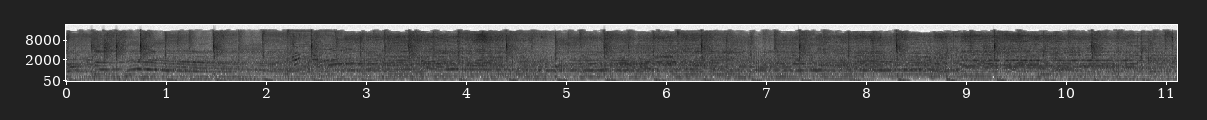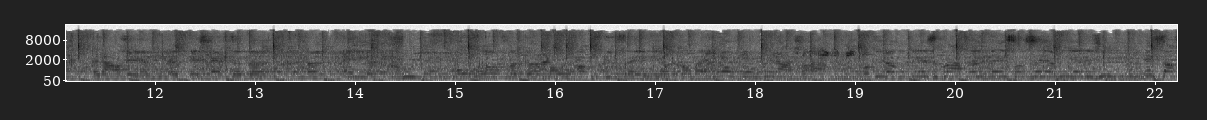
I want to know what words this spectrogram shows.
van Berg. En dames en heren, het is echt een, eh, een hele goede, ongelooflijke mooie atletiekvereniging. Want er komen heel veel winnaars van aan. Want hier op de eerste plaats in deze van CFB Energie is dat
